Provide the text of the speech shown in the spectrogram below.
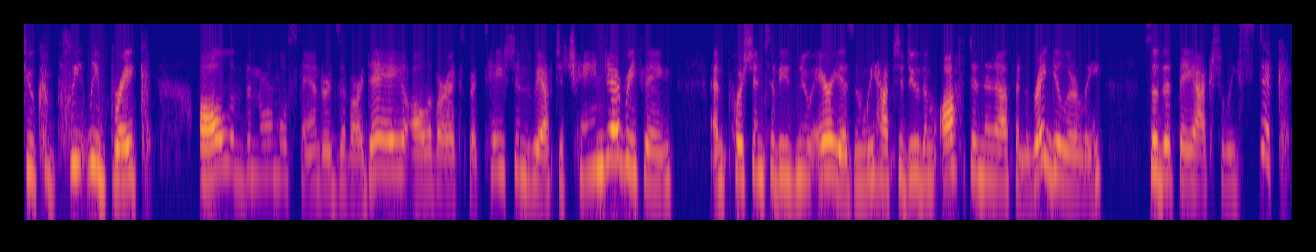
to completely break all of the normal standards of our day, all of our expectations. We have to change everything and push into these new areas. And we have to do them often enough and regularly so that they actually stick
